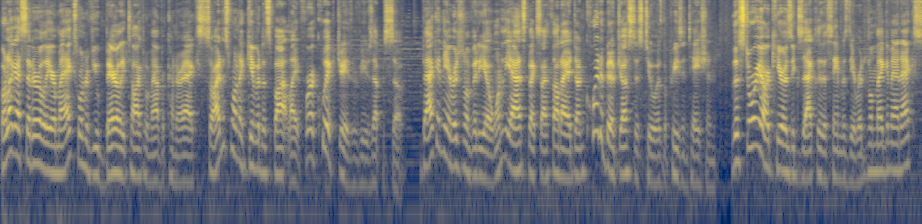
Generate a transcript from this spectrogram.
but like I said earlier, my X1 review barely talked about Maverick Hunter X, so I just want to give it a spotlight for a quick J's Reviews episode. Back in the original video, one of the aspects I thought I had done quite a bit of justice to was the presentation. The story arc here is exactly the same as the original Mega Man X.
